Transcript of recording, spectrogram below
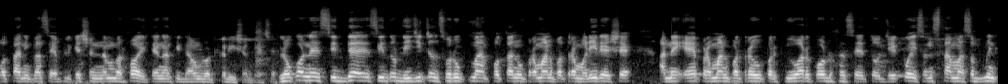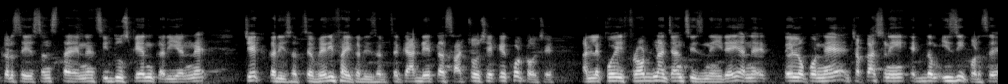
પોતાની પાસે એપ્લિકેશન નંબર હોય તેનાથી ડાઉનલોડ કરી શકે છે. લોકોને સીધે સીધો ડિજિટલ સ્વરૂપમાં પોતાનું પ્રમાણપત્ર મળી રહેશે અને એ પ્રમાણપત્ર ઉપર ક્યુઆર કોડ હશે તો જે કોઈ સંસ્થામાં સબમિટ કરશે એ સંસ્થા એને સીધું સ્કેન કરી અને ચેક કરી શકશે વેરીફાઈ કરી શકશે કે આ ડેટા સાચો છે કે ખોટો એટલે કોઈ ફ્રોડના ચાન્સીસ નહીં રહે અને તે લોકોને ચકાસણી એકદમ ઇઝી પડશે.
